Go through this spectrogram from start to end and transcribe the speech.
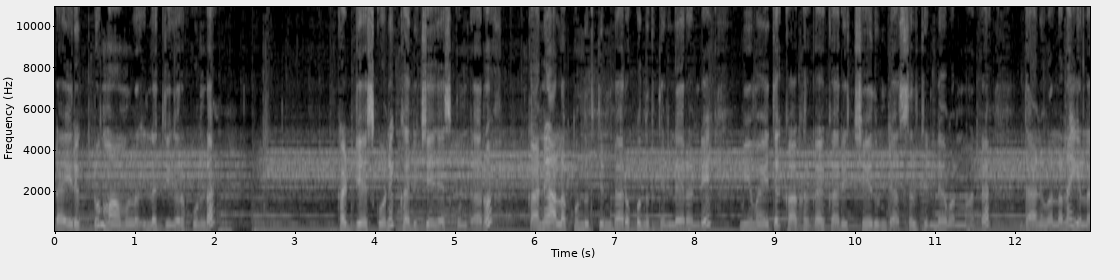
డైరెక్ట్ మామూలు ఇలా జిగరకుండా కట్ చేసుకొని కర్రీ చేసేసుకుంటారు. కానీ అలా కొందరు తింటారు కొందరు తినలేరండి. మేమైతే కాకరకాయ కర్రీ చేదు ఉంటే అస్సలు తినలేమన్నమాట. దానివల్లన ఇలా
